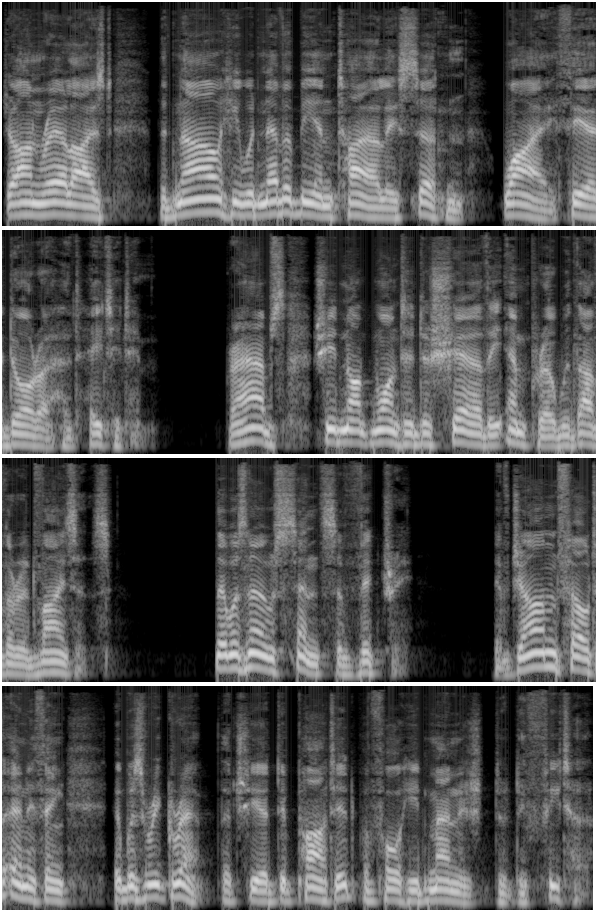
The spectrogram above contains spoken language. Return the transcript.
John realized that now he would never be entirely certain why Theodora had hated him. Perhaps she had not wanted to share the Emperor with other advisers. There was no sense of victory. If John felt anything, it was regret that she had departed before he'd managed to defeat her.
